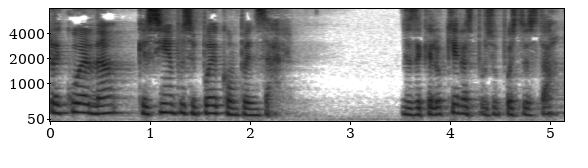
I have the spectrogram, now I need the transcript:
recuerda que siempre se puede compensar. Desde que lo quieras, por supuesto, está.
